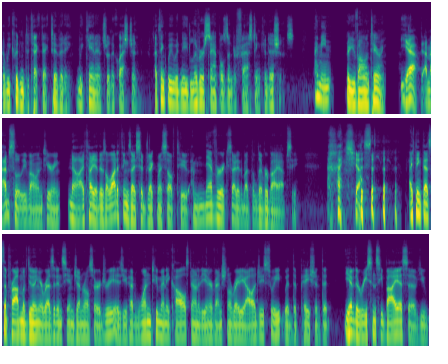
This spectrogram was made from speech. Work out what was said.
and we couldn't detect activity. We can't answer the question. I think we would need liver samples under fasting conditions. I mean, are you volunteering? Yeah, I'm absolutely volunteering. No, I tell you, there's a lot of things I subject myself to. I'm never excited about the liver biopsy. I just, I think that's the problem of doing a residency in general surgery is you've had one too many calls down to the interventional radiology suite with the patient that you have the recency bias of you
